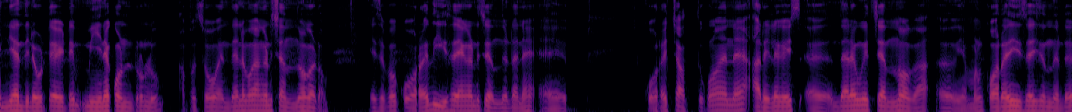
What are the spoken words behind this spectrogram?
ഇനി അതിലോട്ടായിട്ട് മീനെ കൊണ്ടുവരുള്ളൂ അപ്പോൾ സോ എന്തായാലും നമുക്ക് അങ്ങോട്ട് ചെന്ന് നോക്കാം ഗൈസ് അപ്പോൾ കുറേ ദിവസമായി അങ്ങോട്ട് ചെന്നിട്ട് തന്നെ കുറേ ചത്തുക്കണോ തന്നെ അറിയില്ല കൈസ് എന്തായാലും നമുക്ക് ചെന്ന് നോക്കാം. നമ്മൾ കുറേ ദിവസമായി ചെന്നിട്ട്.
